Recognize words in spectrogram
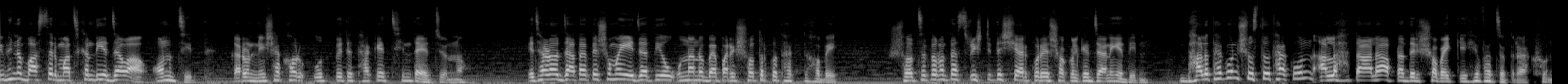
বিভিন্ন বাসের মাঝখান দিয়ে যাওয়া অনুচিত, কারণ নেশাখর উৎপেতে থাকে ছিনতাইয়ের জন্য। এছাড়াও যাতায়াতের সময় এ জাতীয় অন্যান্য ব্যাপারে সতর্ক থাকতে হবে। সচেতনতা সৃষ্টিতে শেয়ার করে সকলকে জানিয়ে দিন। ভালো থাকুন, সুস্থ থাকুন। আল্লাহ তালা আপনাদের সবাইকে হেফাজত রাখুন।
